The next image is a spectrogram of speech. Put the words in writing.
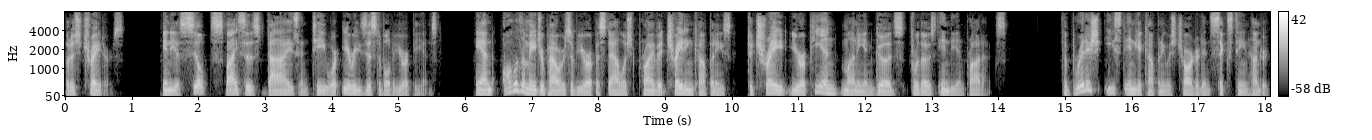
but as traders. India's silks, spices, dyes, and tea were irresistible to Europeans, and all of the major powers of Europe established private trading companies to trade European money and goods for those Indian products. The British East India Company was chartered in 1600,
